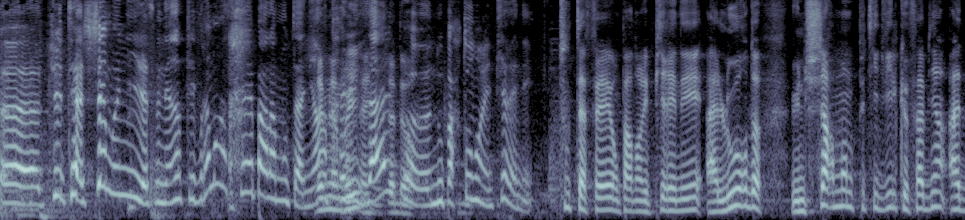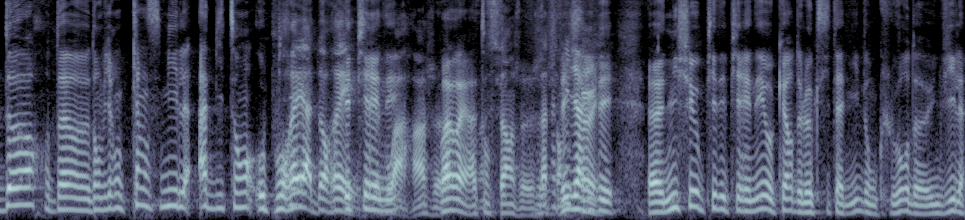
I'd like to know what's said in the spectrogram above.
Euh, tu étais à Chamonix la semaine dernière. Tu es vraiment inspiré par la montagne. hein. Après les Alpes, euh, nous partons dans les Pyrénées. Tout à fait, on part dans les Pyrénées, à Lourdes, une charmante petite ville que Fabien adore, d'environ 15 000 habitants au pied adorer des Pyrénées. voir, hein, je- ouais, ouais, attention. je- Je vais y Ah oui. arriver. Euh, niché au pied des Pyrénées, au cœur de l'Occitanie, donc Lourdes, une ville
